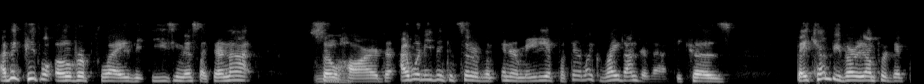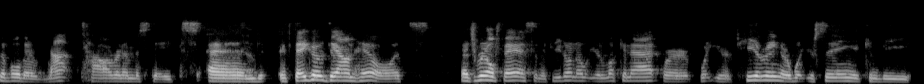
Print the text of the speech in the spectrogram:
I think people overplay the easiness. Like they're not, so mm. hard. I wouldn't even consider them intermediate, but they're like right under that because they can be very unpredictable. They're not tolerant of mistakes, and yeah. if they go downhill, it's it's real fast. And if you don't know what you're looking at or what you're hearing or what you're seeing, it can be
